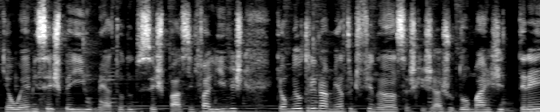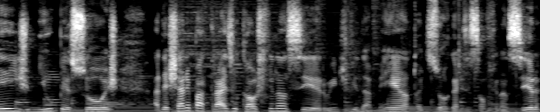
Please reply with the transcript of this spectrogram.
que é o M6PI, o método dos seis passos infalíveis, que é o meu treinamento de finanças, que já ajudou mais de 3 mil pessoas a deixarem para trás o caos financeiro, o endividamento, a desorganização financeira,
